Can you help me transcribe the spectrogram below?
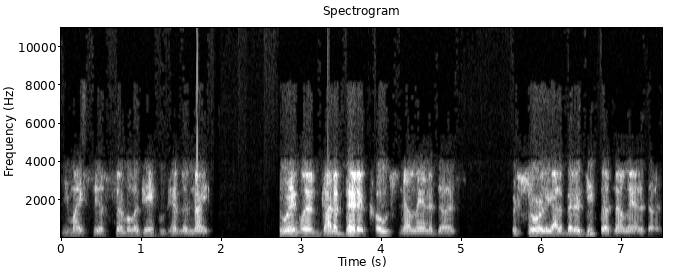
you might see a similar game from him tonight. New England got a better coach than Atlanta does, for sure. They got a better defense than Atlanta does.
